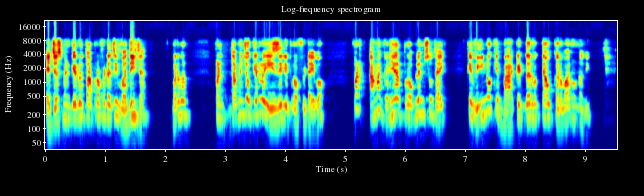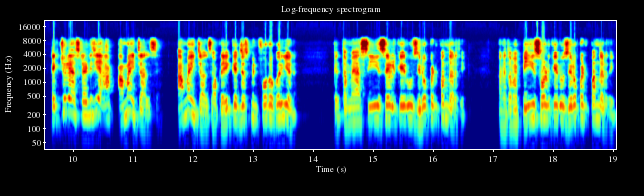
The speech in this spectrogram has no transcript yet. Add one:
એડજસ્ટમેન્ટ કર્યું તો આ પ્રોફિટ હજી વધી જાત. બરાબર? પણ તમે જો કેટલો ઇઝીલી પ્રોફિટ આવ્યો. પણ આમાં ઘણીવાર પ્રોબ્લેમ શું થાય કે વી નો કે માર્કેટ દર વખતે આવું કરવાનું નથી. એકચ્યુઅલી આ સ્ટ્રેટેજી આમાંય ચાલશે. આમાંય ચાલશે. આપણે એક એડજસ્ટમેન્ટ ફોલો કરીએ ને, કે તમે આ સી સેલ્ડ કર્યું ઝીરો પોઈન્ટ પંદરથી અને તમે પી સોલ્ડ કર્યું ઝીરો પોઈન્ટ પંદરથી.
